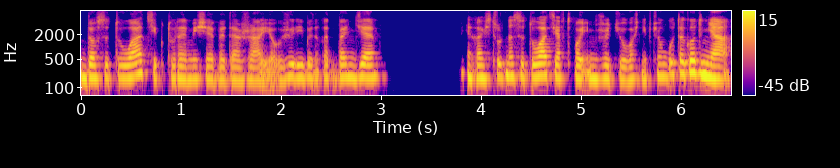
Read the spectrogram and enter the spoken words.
do sytuacji, które mi się wydarzają. Jeżeli będzie jakaś trudna sytuacja w Twoim życiu, właśnie w ciągu tego dnia,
